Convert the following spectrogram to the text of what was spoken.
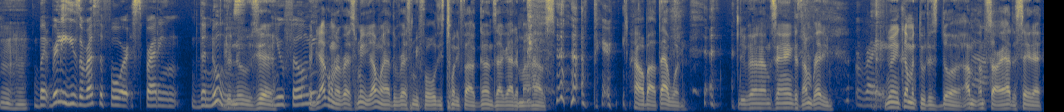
Mm-hmm. But really, he's arrested for spreading the news. The news, yeah. You feel me? If y'all gonna arrest me, y'all gonna have to arrest me for all these twenty five guns I got in my house. How about that one? You know what I'm saying? Because I'm ready. Right. You ain't coming through this door. I'm, I'm sorry, I had to say that.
